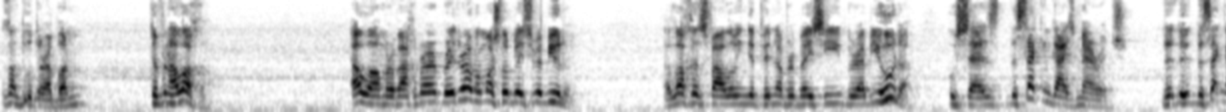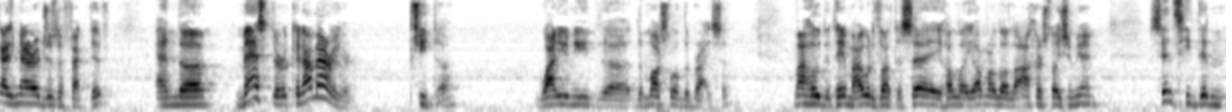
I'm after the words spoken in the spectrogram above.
Does not the Rabban. Different halacha. Allah is following the opinion of Rabbi Yehuda, who says the second guy's marriage, the, the, the, second guy's marriage is effective, and the master cannot marry her. Pshita. Why do you need the, the mashal of the brisa? I would have thought to say, since he didn't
